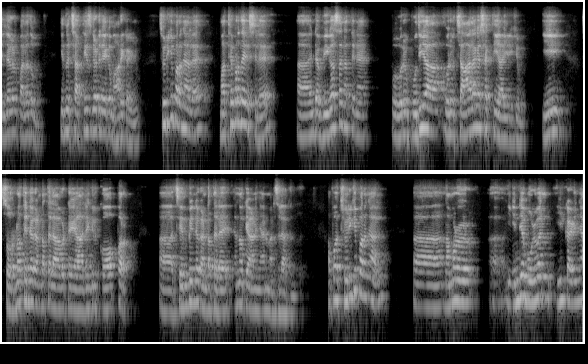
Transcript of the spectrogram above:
ജില്ലകൾ പലതും ഇന്ന് ഛത്തീസ്ഗഡിലേക്ക് മാറിക്കഴിഞ്ഞു. ചുരുക്കി പറഞ്ഞാൽ മധ്യപ്രദേശിൽ അതിന്റെ വികസനത്തിന് ഒരു പുതിയ ഒരു ചാലക ശക്തിയായിരിക്കും ഈ സ്വർണത്തിന്റെ കണ്ടെത്തലാവട്ടെ അല്ലെങ്കിൽ കോപ്പർ ചെമ്പിന്റെ കണ്ടെത്തൽ എന്നൊക്കെയാണ് ഞാൻ മനസ്സിലാക്കുന്നത്. അപ്പോൾ ചുരുക്കി പറഞ്ഞാൽ നമ്മൾ ഇന്ത്യ മുഴുവൻ ഈ കഴിഞ്ഞ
